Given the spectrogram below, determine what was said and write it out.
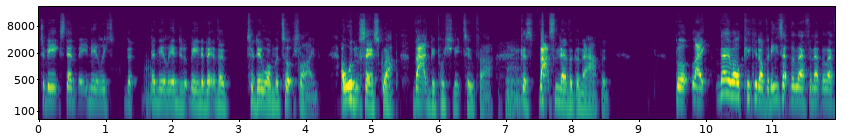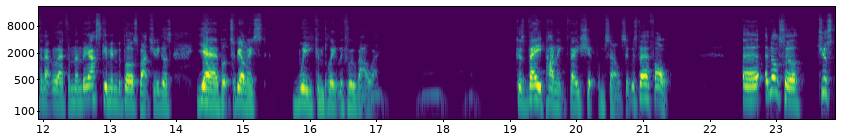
to the extent that he nearly that they nearly ended up being a bit of a to do on the touchline. I wouldn't say a scrap; that'd be pushing it too far hmm. because that's never going to happen. But like they're all kicking off, and he's at the ref and at the ref and at the ref, and then they ask him in the post match, and he goes, "Yeah, but to be honest, we completely threw that away because they panicked, they shit themselves. It was their fault." Uh, and also, just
